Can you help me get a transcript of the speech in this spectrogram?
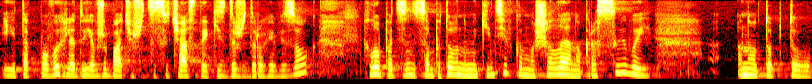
і так по вигляду я вже бачу, що це сучасний якийсь дуже дорогий візок. Хлопець з ампутованими кінцівками, шалено красивий. Ну, тобто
